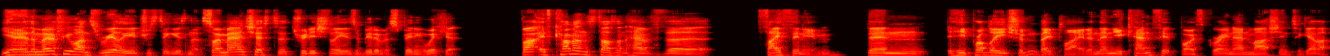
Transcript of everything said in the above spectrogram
Yeah, the Murphy one's really interesting, isn't it? So Manchester traditionally is a bit of a spinning wicket. But if Cummins doesn't have the faith in him, then he probably shouldn't be played. And then you can fit both Green and Marsh in together.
